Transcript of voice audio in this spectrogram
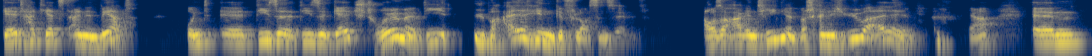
Geld hat jetzt einen Wert. Und äh, diese, diese Geldströme, die überall hingeflossen sind, außer Argentinien, wahrscheinlich überall hin, ja, ähm,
